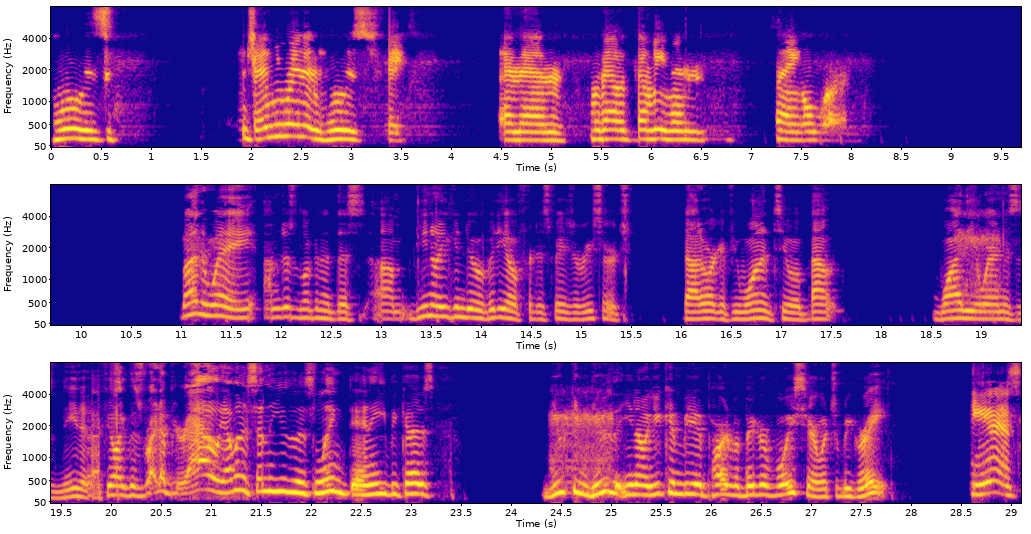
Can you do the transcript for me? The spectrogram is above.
who is genuine and who is fake, and then without them even saying a word. By the way, I'm just looking at this. Um, do you know you can do a video for dysphagiaresearch.org if you wanted to about why the awareness is needed. I feel like this is right up your alley. I'm going to send you this link, Danny, because you can do that. You know, you can be a part of a bigger voice here, which would be great. Yes,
